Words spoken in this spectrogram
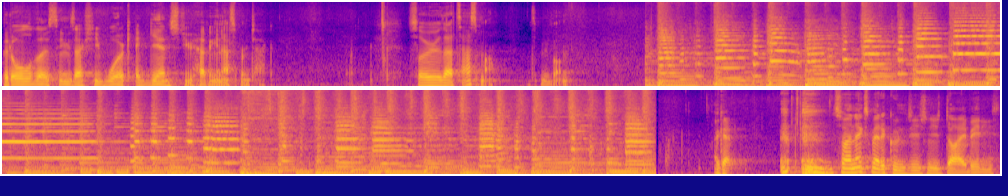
but all of those things actually work against you having an asthma attack. So that's asthma. Let's move on. so our next medical condition is diabetes.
